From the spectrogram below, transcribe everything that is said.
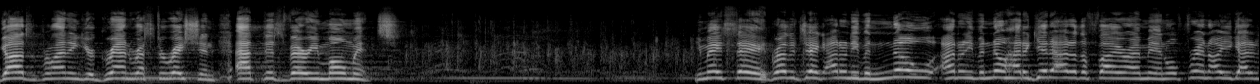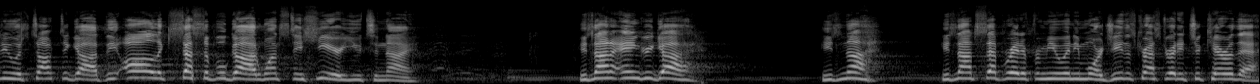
God's planning your grand restoration at this very moment. You may say, Brother Jake, I don't even know, I don't even know how to get out of the fire I'm in. Well, friend, all you got to do is talk to God. The all accessible God wants to hear you tonight. He's not an angry God. He's not. He's not separated from you anymore. Jesus Christ already took care of that.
